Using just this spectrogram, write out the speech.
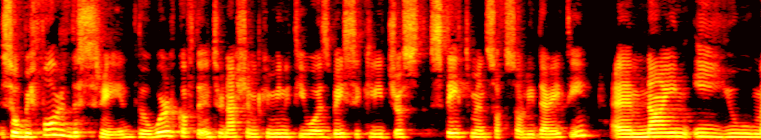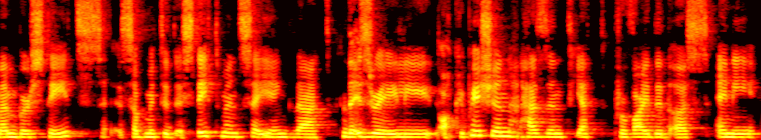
So before this raid, the work of the international community was basically just statements of solidarity. Um, nine EU member states submitted a statement saying that the Israeli occupation hasn't yet provided us any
